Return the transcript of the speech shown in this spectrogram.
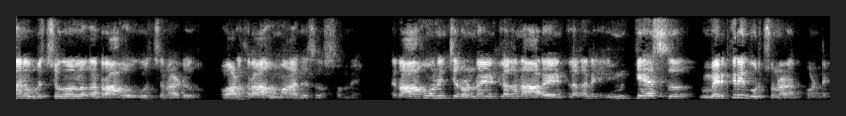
కానీ వృశ్చికంలో కానీ రాహు కూర్చున్నాడు వాళ్ళకి రాహు మహాదశ వస్తుంది. రాహు నుంచి రెండో ఇంట్లో కానీ ఆరో ఇంట్లో కానీ ఇన్ కేసు మెర్కరీ కూర్చున్నాడు అనుకోండి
